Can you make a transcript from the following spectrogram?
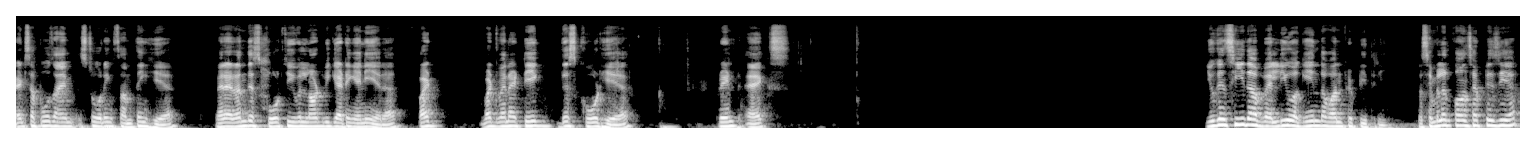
and suppose I am storing something here when I run this code you will not be getting any error but but when I take this code here print x you can see the value again the 153 the similar concept is here.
